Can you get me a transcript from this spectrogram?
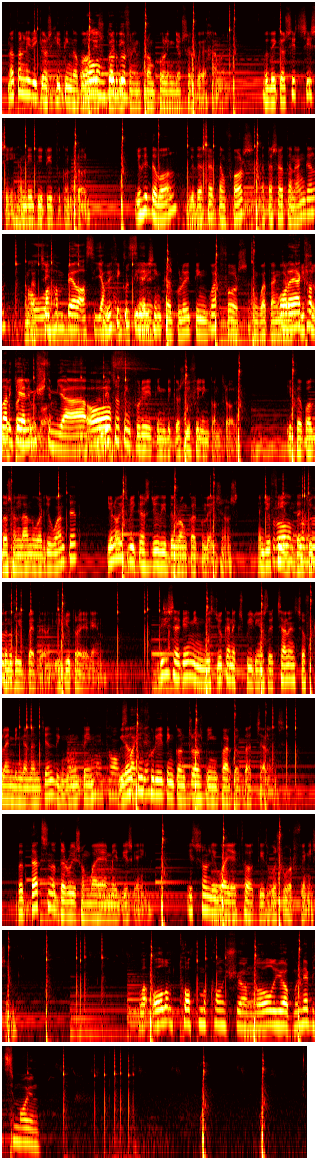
Not only because hitting a ball Oğlum, is dur, quite dur. different from pulling yourself with a hammer, but because it's easy and intuitive to control. You hit the ball with a certain force at a certain angle, and that's it. Allah'ın belası The yapımcı difficulty lies seni. in calculating what force and what angle Oraya you should kadar apply to the gelmiştim ball. ya. And it's Of. not infuriating because you feel in control. If the ball doesn't land where you wanted, you know it's because you did the wrong calculations, and you feel that you can do it better if you try again. This is a game in which you can experience the challenge of climbing an enchanting mountain mm, tamam without sakin. infuriating controls being part of that challenge. But that's not the reason why I made this game. It's only why I thought it was worth finishing. La oğlum top mu konuşuyor? Ne oluyor? Bu ne biçim oyun?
